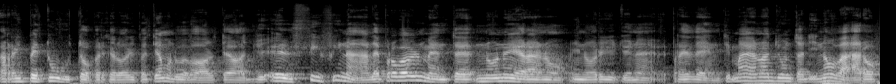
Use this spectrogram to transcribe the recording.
ripetuto, perché lo ripetiamo due volte oggi, e il sì finale probabilmente non erano in origine presenti, ma è un'aggiunta di Novaro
